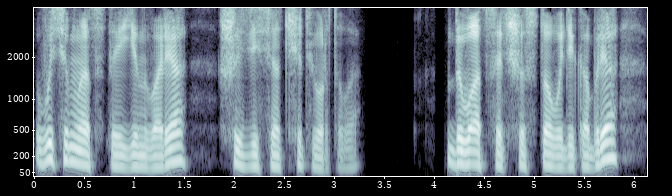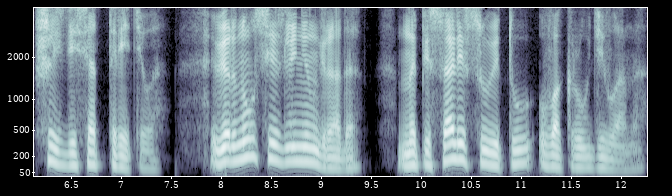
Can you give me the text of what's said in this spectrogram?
18 января 64-го. 26 декабря 63-го. Вернулся из Ленинграда. Написали суету вокруг дивана.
